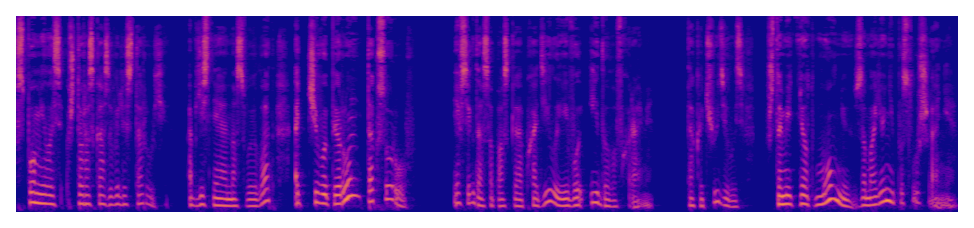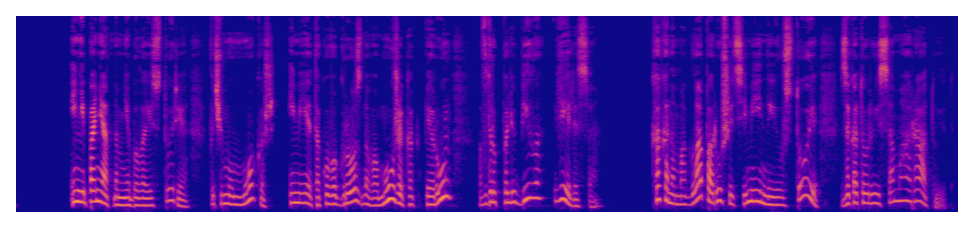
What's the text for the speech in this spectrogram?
Вспомнилось, что рассказывали старухи, объясняя на свой лад, отчего Перун так суров. Я всегда с опаской обходила его идола в храме. Так и чудилось, что метнет молнию за мое непослушание. И непонятна мне была история, почему Мокаш, имея такого грозного мужа, как Перун, вдруг полюбила Велеса. Как она могла порушить семейные устои, за которые сама ратует,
